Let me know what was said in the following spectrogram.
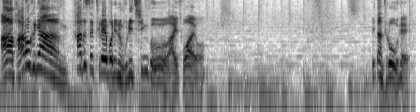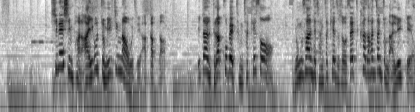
아 바로 그냥 카드 세트를 해버리는 우리 친구. 아이 좋아요. 일단 드로우 해. 신의 심판. 아 이것 좀 일찍 나오지. 아깝다. 일단은 드라코백 장착해서 용사한테 장착해서 저 세트 카드 한 장 좀 날릴게요.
